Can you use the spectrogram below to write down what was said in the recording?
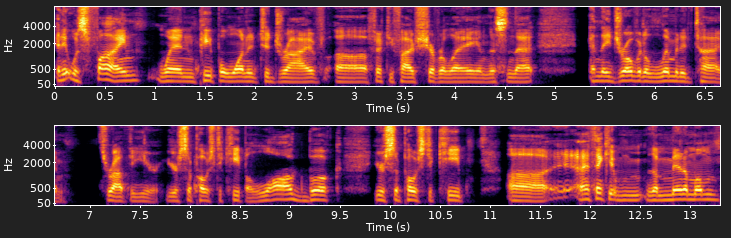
And it was fine when people wanted to drive a 55 Chevrolet and this and that, and they drove it a limited time throughout the year. You're supposed to keep a log book. You're supposed to keep, uh, I think it, the minimum,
